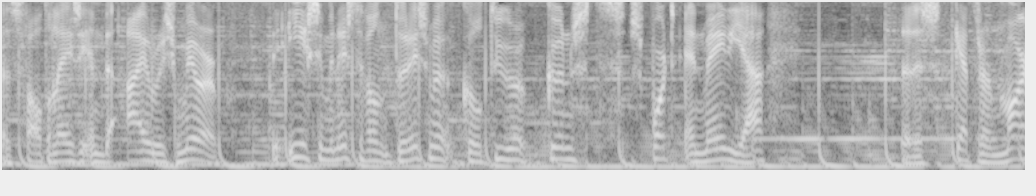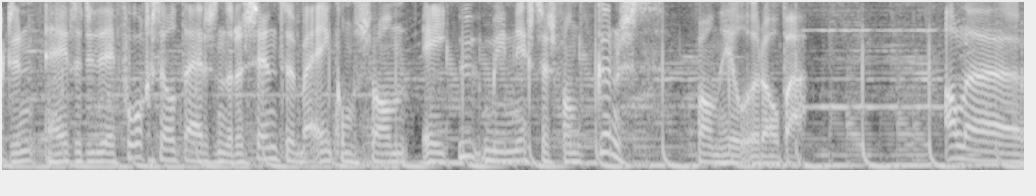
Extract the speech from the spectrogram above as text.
Dat valt te lezen in de Irish Mirror. De Ierse minister van Toerisme, Cultuur, Kunst, Sport en Media dat is Catherine Martin, heeft het idee voorgesteld tijdens een recente bijeenkomst van EU-ministers van kunst van heel Europa. Alle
